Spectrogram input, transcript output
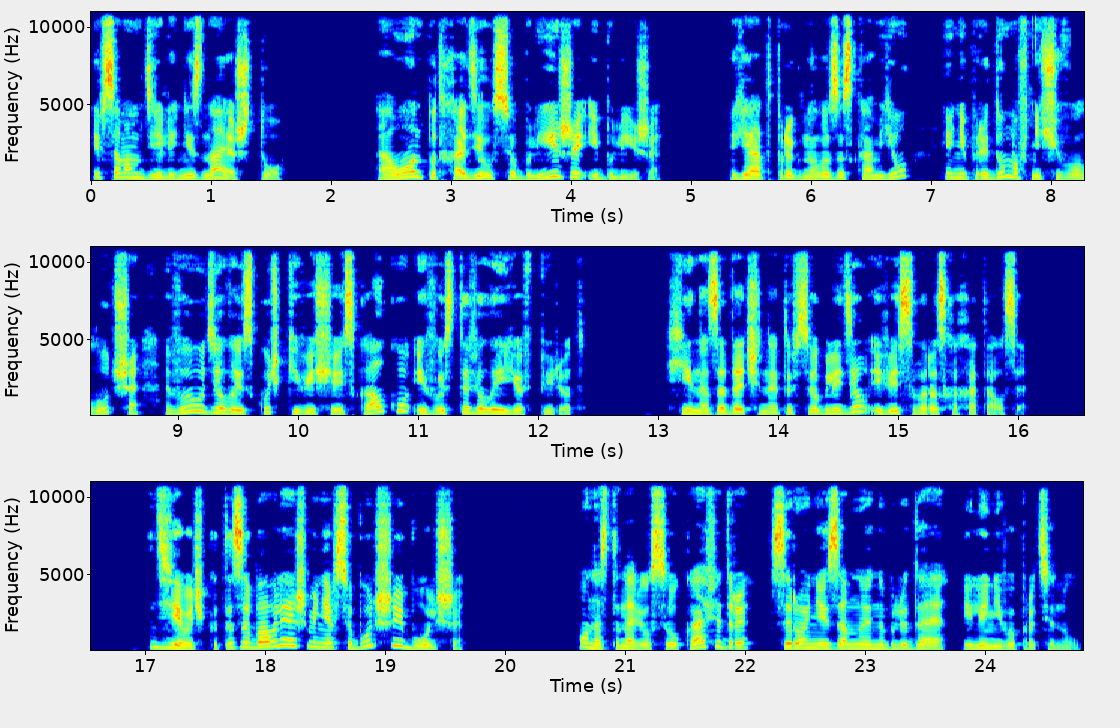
и в самом деле не зная, что. А он подходил все ближе и ближе. Я отпрыгнула за скамью и, не придумав ничего лучше, выудила из кучки вещей скалку и выставила ее вперед. Хина задача на это все глядел и весело расхохотался. «Девочка, ты забавляешь меня все больше и больше». Он остановился у кафедры, с иронией за мной наблюдая, и лениво протянул.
